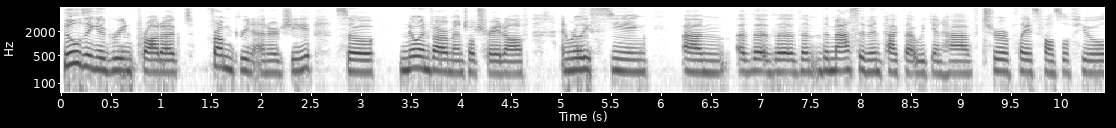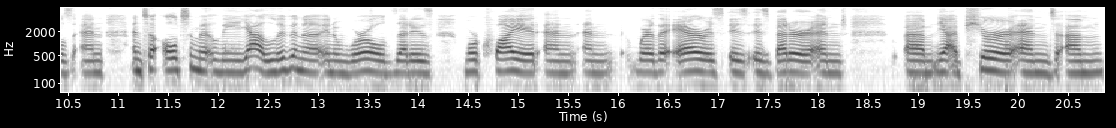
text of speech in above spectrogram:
building a green product from green energy. So no environmental trade off and really seeing um, uh, the, the, the the massive impact that we can have to replace fossil fuels and and to ultimately yeah live in a in a world that is more quiet and and where the air is is is better and um, yeah pure and um,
